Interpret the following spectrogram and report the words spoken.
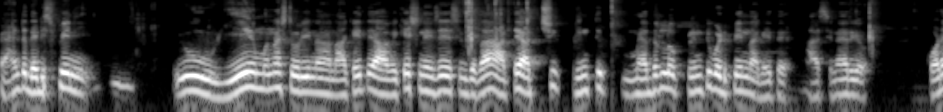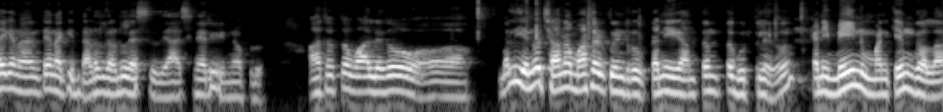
ప్యాంట్ దడిసిపోయినాయి యూ ఏమన్నా స్టోరీనా నాకైతే ఆ వెకేషన్ ఎంజాయ్ చేసింది కదా అట్టే అచ్చి ప్రింట్ మెదడులో ప్రింట్ పడిపోయింది నాకైతే ఆ సినారియో కొడైకెనాల్ అంటే నాకు దడలు దడలు వేస్తుంది ఆ సినారియో విన్నప్పుడు. ఆ తర్వాత వాళ్ళు ఏదో మళ్ళీ ఎన్నో చాలా మాట్లాడుకుంటారు కానీ అంతంత గుర్తులేదు. కానీ మెయిన్ మనకేం కావాలా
